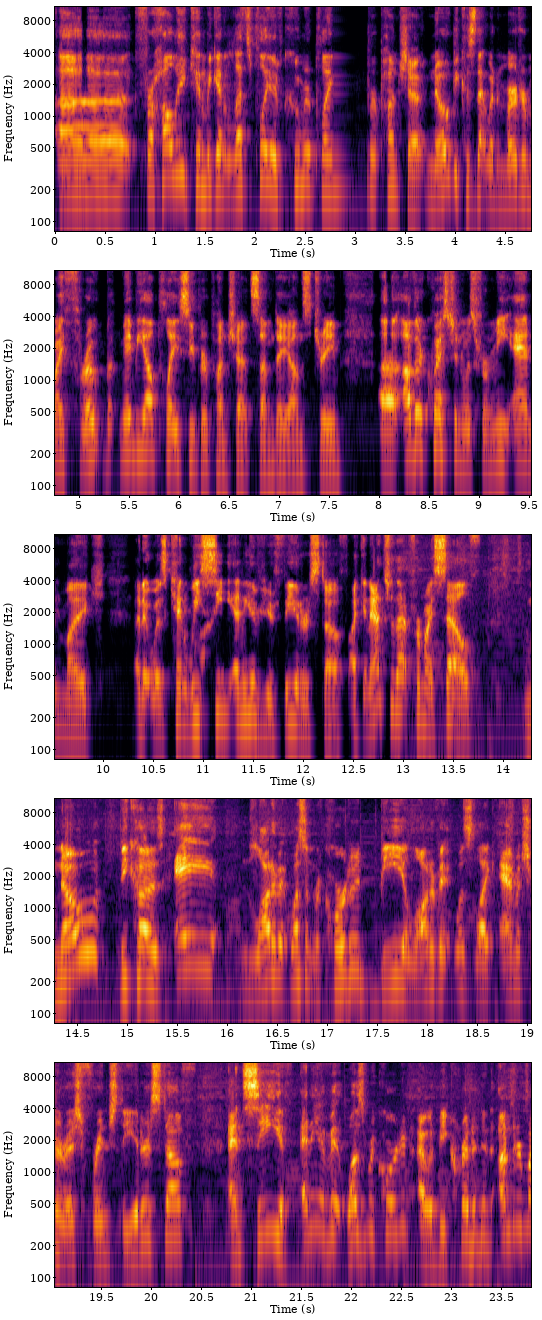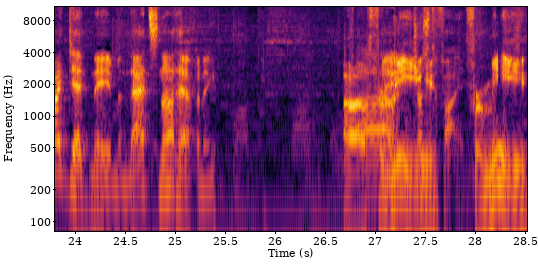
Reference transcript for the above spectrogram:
Uh, for Holly, can we get a let's play of Coomer playing Super Punch Out? No, because that would murder my throat. But maybe I'll play Super Punch Out someday on stream. Uh, other question was for me and Mike, and it was, can we see any of your theater stuff? I can answer that for myself. No, because a, a lot of it wasn't recorded. B, a lot of it was like amateurish fringe theater stuff. And C, if any of it was recorded, I would be credited under my dead name, and that's not happening. Uh, for Uh, me, justified. for me,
